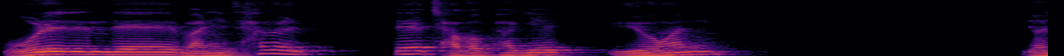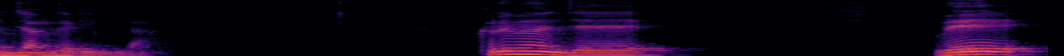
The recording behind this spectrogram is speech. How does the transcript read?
오래된 데 많이 삭을 때 작업하기에 유용한 연장들입니다. 그러면 이제 왜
